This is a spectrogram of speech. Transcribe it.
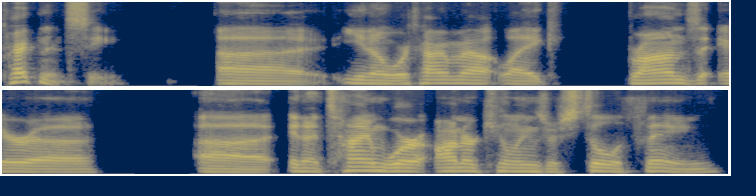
pregnancy. Uh, you know, we're talking about like Bronze era, uh, in a time where honor killings are still a thing.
